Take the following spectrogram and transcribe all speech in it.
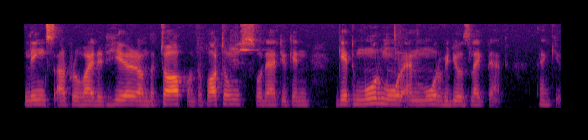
Links are provided here on the top, on the bottom so that you can get more, more and more videos like that. Thank you.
